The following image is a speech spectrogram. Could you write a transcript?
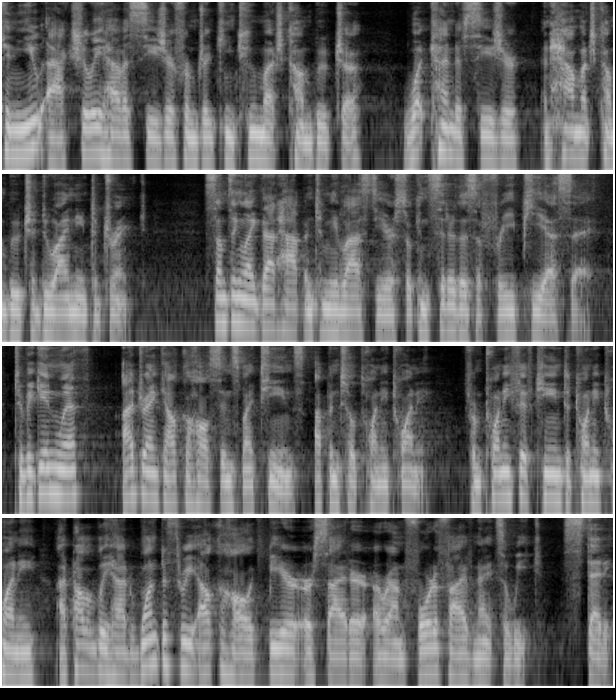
Can you actually have a seizure from drinking too much kombucha? What kind of seizure and how much kombucha do I need to drink? Something like that happened to me last year, so consider this a free PSA. To begin with, I drank alcohol since my teens, up until 2020. From 2015 to 2020, I probably had one to three alcoholic beer or cider around four to five nights a week. Steady.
